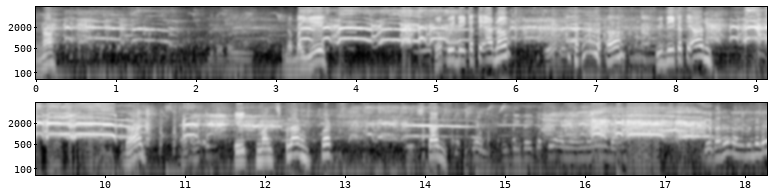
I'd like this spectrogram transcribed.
Na. Pinabayi. Oh, pwede katian ha? ha? Pwede katian. Dad. 8 months pa lang. Pak. Stag. Hindi ba katian yang nang ban? Ano na, ano na?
